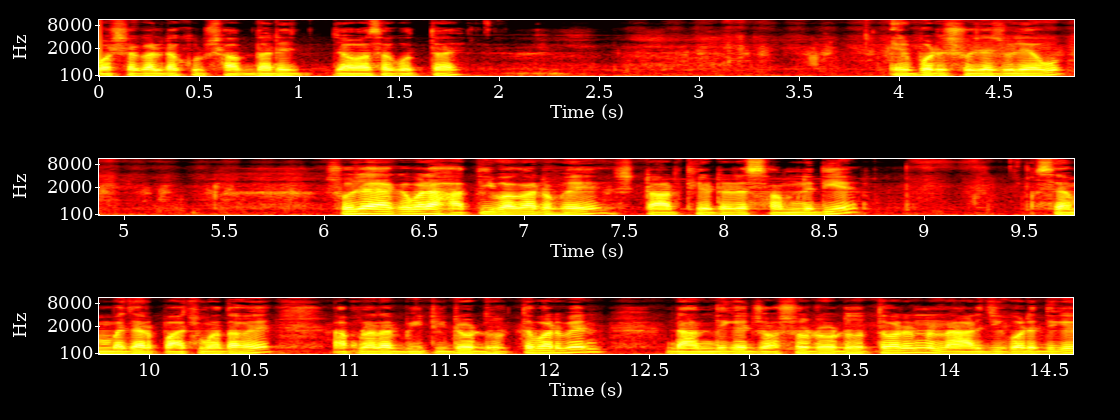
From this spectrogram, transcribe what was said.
বর্ষাকালটা খুব সাবধানে যাওয়া আসা করতে হয়। এরপরে সোজা চলে যাব। সোজা একেবারে হাতিবাগান হয়ে স্টার থিয়েটারের সামনে দিয়ে শ্যামবাজার পাঁচমাথা হয়ে আপনারা বিটি রোড ধরতে পারবেন, ডান দিকে যশোর রোড ধরতে পারবেন, না আরজিকরের দিকে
